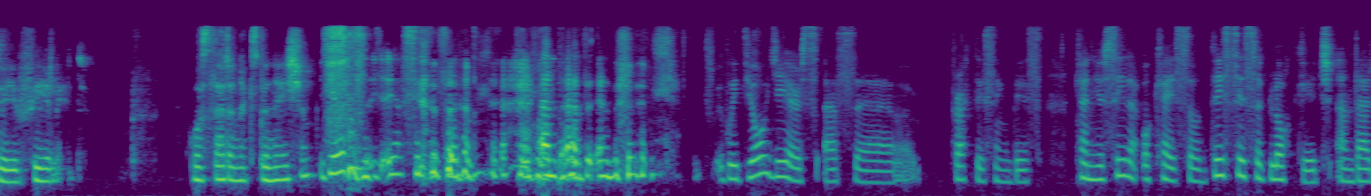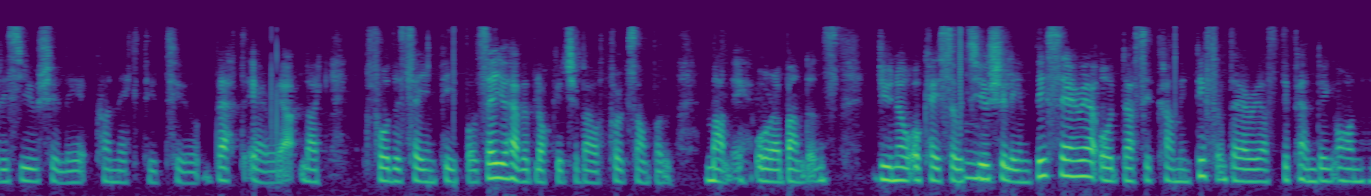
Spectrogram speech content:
Do you feel it? Was that an explanation? Yes, yes, yes. and, and, and with your years as uh, practicing this, can you see that? Okay, so this is a blockage, and that is usually connected to that area. Like for the same people? Say you have a blockage about, for example, money or abundance. Do you know, okay, so it's mm. usually in this area or does it come in different areas depending on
